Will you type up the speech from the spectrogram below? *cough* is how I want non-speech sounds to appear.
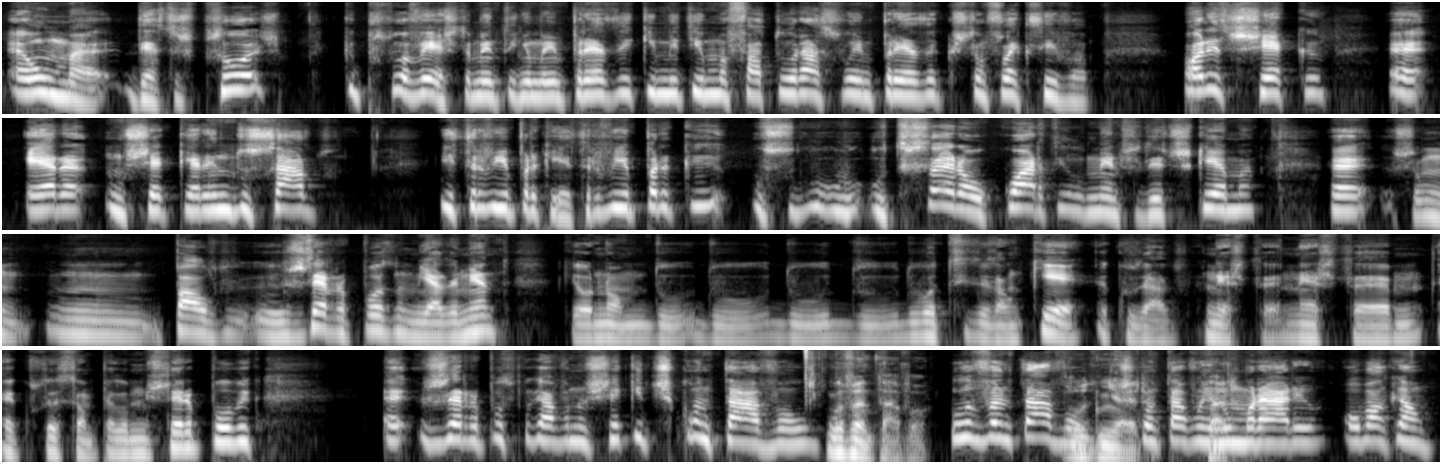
a uma dessas pessoas que por sua vez também tinha uma empresa e que emitia uma fatura à sua empresa questão flexível. Ora, esse cheque uh, era um cheque que era endossado e servia para quê? Servia para que o, o terceiro ou o quarto elemento deste esquema, uh, são um, Paulo José Raposo, nomeadamente, que é o nome do, do, do, do, outro cidadão que é acusado nesta, nesta hum, acusação pelo Ministério Público, uh, José Raposo pegava no cheque e descontava-o. Levantava-o. Levantava-o. Descontava-o claro. em numerário ao balcão.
